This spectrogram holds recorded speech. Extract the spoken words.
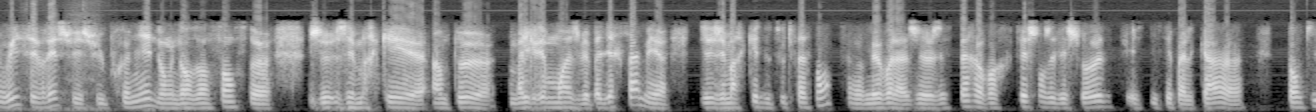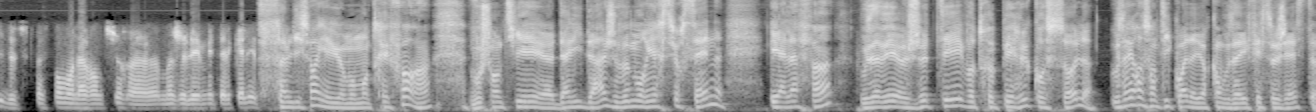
Oui, c'est vrai, je suis, je suis le premier, donc dans un sens, euh, j'ai marqué euh, un peu, malgré moi, je vais pas dire ça, mais j'ai marqué de toute façon. mais voilà, j'espère avoir fait changer des choses, et si c'est pas le cas, tant pis, de toute façon, mon aventure, euh, moi, je l'ai aimée telle qu'elle est. Samedi soir, il y a eu un moment très fort. Hein. Vous chantiez euh, Dalida, Je veux mourir sur scène. Et à la fin, vous avez euh, jeté votre perruque au sol. Vous avez ressenti quoi d'ailleurs quand vous avez fait ce geste?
